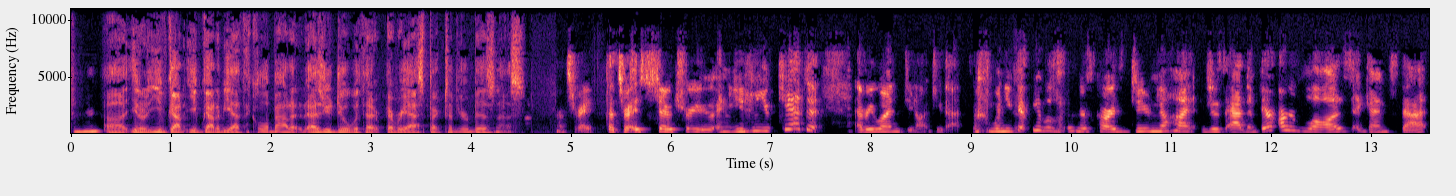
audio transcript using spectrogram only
mm-hmm. uh, you know, you've got you've got to be ethical about it, as you do with every aspect of your business. That's right. That's right. It's so true. And you you can't everyone do not do that. When you get people's business cards, do not just add them. There are laws against that.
